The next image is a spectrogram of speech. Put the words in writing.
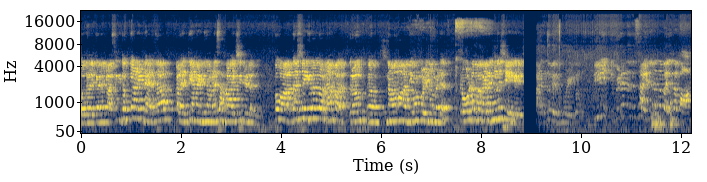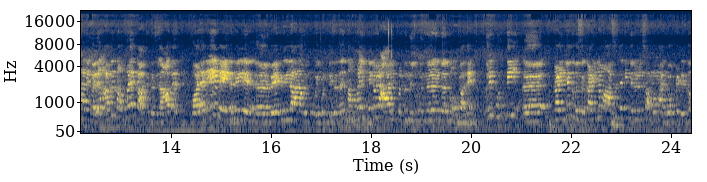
ബോധവൽക്കരണ ക്ലാസ് ഇതൊക്കെയാണ് ഡാറ്റ കളക്ട് ചെയ്യാൻ വേണ്ടി നമ്മളെ സഹായിച്ചിട്ടുള്ളത്. ഇപ്പൊ വാർത്താ ശേഖരം എന്ന് പറഞ്ഞാൽ പത്രം നവമാധ്യമം വഴി നമ്മൾ റോഡ് അപകടങ്ങൾ ശേഖരിച്ചു. വളരെ നമ്മൾ ഒരു കുട്ടി കഴിഞ്ഞ ദിവസം കഴിഞ്ഞ മാസം തന്നെ ഇങ്ങനെ ഒരു സംഭവം അനുഭവപ്പെട്ടിരുന്നു.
